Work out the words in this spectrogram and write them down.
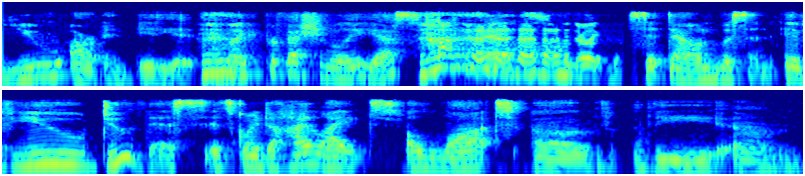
You are an idiot. I'm like, professionally, yes. And, and they're like, sit down, listen. If you do this, it's going to highlight a lot of the um,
